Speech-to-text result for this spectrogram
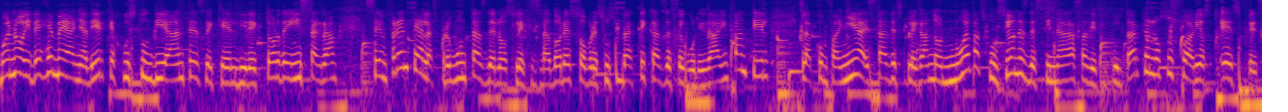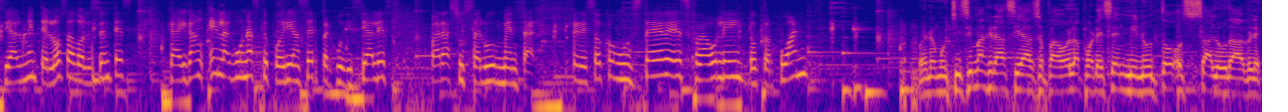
Bueno, y déjeme añadir que justo un día antes de que el director de Instagram se enfrente a las preguntas de los legisladores sobre sus prácticas de seguridad infantil, la compañía está desplegando nuevas funciones destinadas a dificultar que los usuarios, especialmente los adolescentes, caigan en lagunas que podrían ser perjudiciales para su salud mental. Regresó con ustedes, Raúl y doctor Juan. Bueno, muchísimas gracias Paola por ese minuto saludable.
